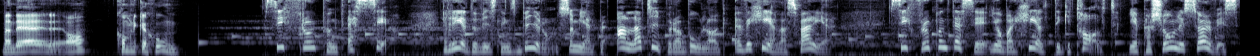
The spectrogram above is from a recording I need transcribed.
men det är, ja, kommunikation. Siffror.se, redovisningsbyrån som hjälper alla typer av bolag över hela Sverige. Siffror.se jobbar helt digitalt, ger personlig service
